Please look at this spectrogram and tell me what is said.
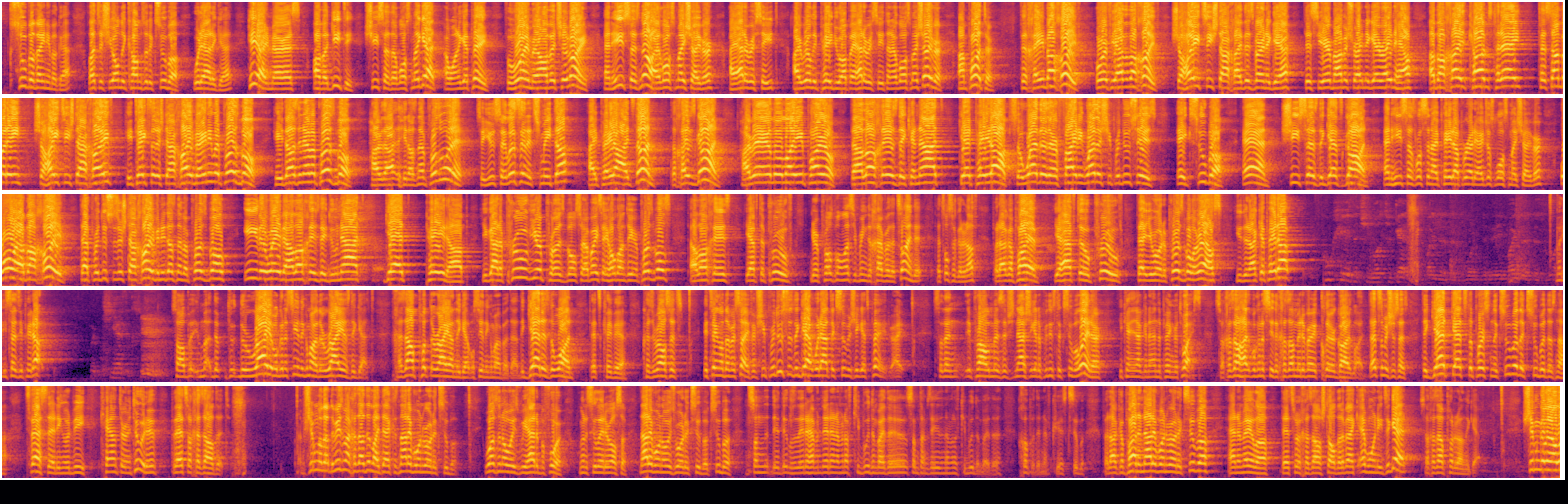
Ksuba ve'ni Let's say she only comes with a ksuba without a get. Here I meres avagiti. She says, I lost my get. I want to get paid. And he says, No, I lost my shaver. I had a receipt. I really paid you up. I had a receipt and I lost my shaver. I'm potter. Or if you have a bachayv, shahayitzi shtachayv, this is very negeh, this year, mamish right negeh right now, a bachayv comes today to somebody, shahayitzi shtachayv, he takes it a shtachayv, ain't with prosbol. He doesn't have a prosbol. He doesn't have a prosbol with it. So you say, listen, it's shmita, I paid it, it's done. The chayv's gone. The halach is they cannot get paid up. So whether they're fighting, whether she produces a ksuba and she says the get's gone, and he says, listen, I paid up already, I just lost my shaver, or a bachoiv that produces a shtachoiv and he doesn't have a prosbol, either way, the halacha is they do not get paid up. You got to prove your prosbol. So Rabbi say, hold on to your prosbols. The halacha is you have to prove your prosbol unless you bring the chaver that signed it. That's also good enough. But agapayim, you have to prove that you wrote a prosbol, or else you do not get paid up. Who cares that she wants to get? But he says he paid up. So the, the, the raya we're going to see in the Gemara, the raya is the get. Chazal put the raya on the get. We'll see in the Gemara about that. The get is the one that's kaveh, because or else it's it's engal dever safe. If she produces the get without the ksuba, she gets paid, right? So then the problem is if she, now she's going to produce the ksuba later, you can't, you're not going to end up paying her twice. So Chazal, we're going to see the Chazal made a very clear guideline. That's the Mishnah says. The get gets the person the ksuba, the ksuba does not. It's fascinating. It would be counterintuitive, but that's what Chazal did. The reason why Chazal did like that because not everyone wrote a ksuba. It wasn't always, we had it before. We're going to see later also. Not everyone always wrote a ksuba. Ksuba, some, they, they, didn't have, they didn't have enough kibudim by the, sometimes they didn't have enough kibudim by the chuppah, they didn't have kriyas ksuba. But akapada, not everyone wrote a ksuba, and a mela, that's where Chazal stalled it back. Everyone needs a get, so Chazal put it on the get. Shim Galil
